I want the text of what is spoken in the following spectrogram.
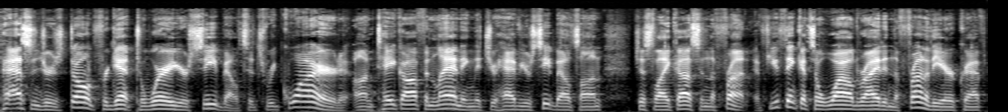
passengers, don't forget to wear your seatbelts. It's required on takeoff and landing that you have your seatbelts on, just like us in the front. If you think it's a wild ride in the front of the aircraft,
